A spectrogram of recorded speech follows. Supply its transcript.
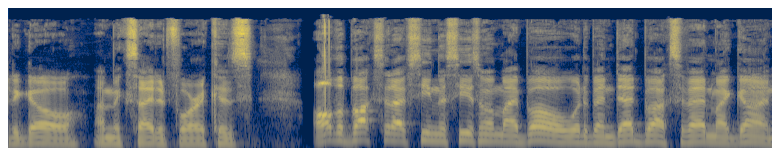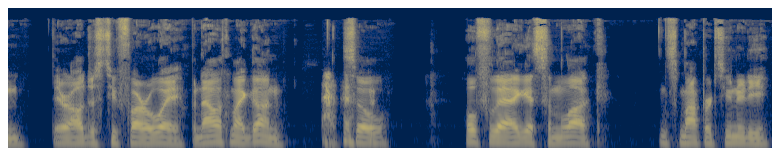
to go. I'm excited for it because all the bucks that I've seen this season with my bow would have been dead bucks if I had my gun. They're all just too far away. But now with my gun, so hopefully I get some luck and some opportunity.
